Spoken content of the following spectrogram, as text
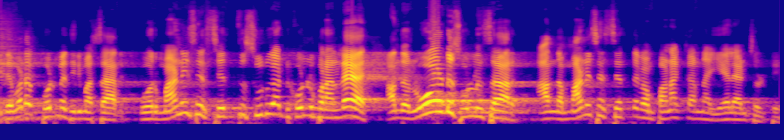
இதை விட கொடுமை தெரியுமா சார்? ஒரு மனுஷன் செத்து சுடுகாட்டு கொண்டு போறான்ல அந்த ரோடு சொல்லும் சார் அந்த மனுஷன் செத்தவன் பணக்காரனா ஏழைன்னு சொல்லிட்டு.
